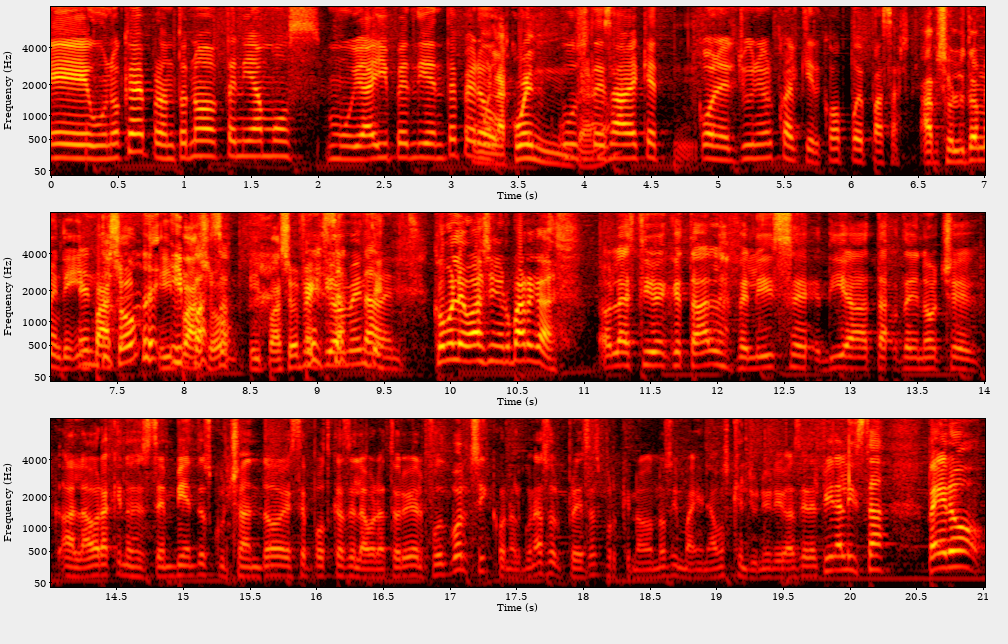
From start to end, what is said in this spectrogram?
eh, uno que de pronto no teníamos muy ahí pendiente, pero usted sabe que con el Junior cualquier cosa puede pasar. Absolutamente. Y pasó, y, pasó, y pasó efectivamente. ¿Cómo le va, señor Vargas? Hola, Steven, ¿qué tal? Feliz eh, día, tarde, noche, a la hora que nos estén viendo, escuchando este podcast del Laboratorio del Fútbol. Sí, con algunas sorpresas, porque no nos imaginamos que el Junior iba a ser el finalista, pero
